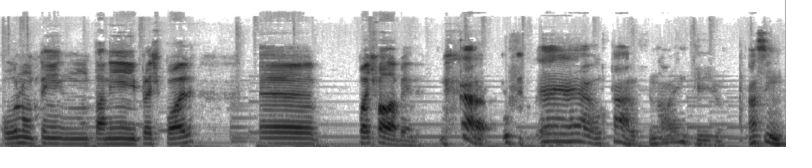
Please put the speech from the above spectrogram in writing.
ou não, tem, não tá nem aí para spoiler, é... pode falar, Bender. Cara, o, é, cara, o final é incrível. Assim,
